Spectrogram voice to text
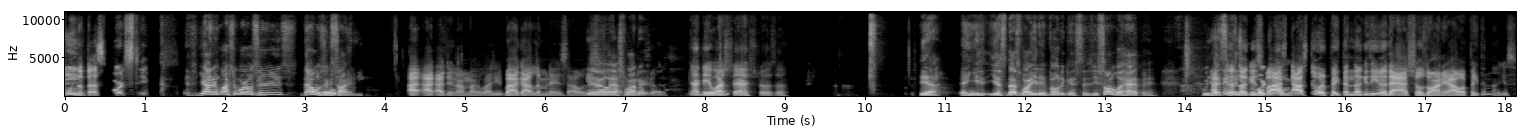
one the best sports team. If y'all didn't watch the World Series. That was Nope. exciting. I, I I didn't. I'm not gonna lie to you, but I got eliminated. So I was. You know, that's why I they- I did watch the Astros though. Yeah, and you, yes, that's why you didn't vote against us. You saw what happened. We I think the Nuggets, but I. I still would have picked the Nuggets. Even if the Astros are on here, I would pick the Nuggets.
